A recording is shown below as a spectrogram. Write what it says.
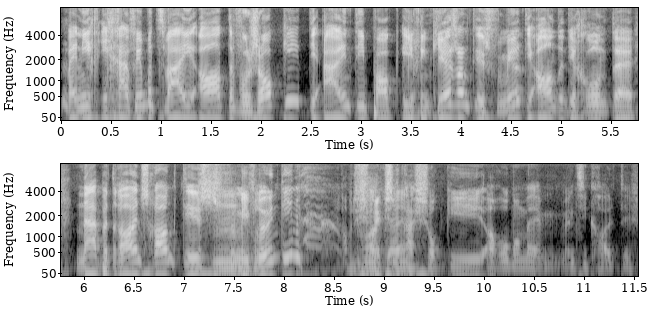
wenn ich, ich kaufe immer zwei Arten von Schoki. Die eine die packe ich in den Kühlschrank, die ist für mich. Die andere die kommt äh, nebendran in den Schrank, die ist für meine Freundin. Aber du schmeckst Okay. kein Schocke-Aroma mehr, wenn sie kalt ist.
